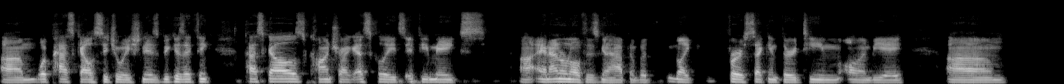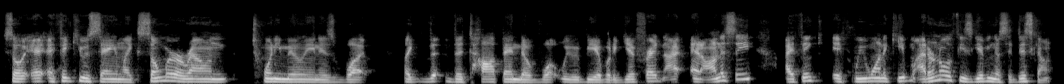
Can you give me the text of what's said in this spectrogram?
um, what Pascal's situation is, because I think Pascal's contract escalates if he makes uh, and I don't know if this is going to happen, but like first, second, third team All NBA. Um, so I, I, think he was saying like somewhere around 20 million is what like the, the top end of what we would be able to give Fred. And, I, and honestly, I think if we want to keep him, I don't know if he's giving us a discount.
